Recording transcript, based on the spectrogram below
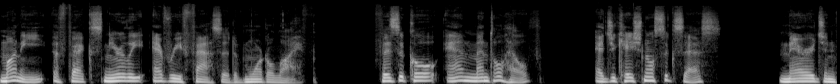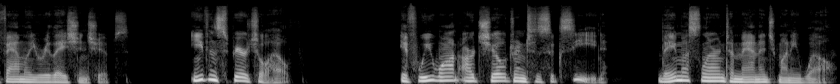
Money affects nearly every facet of mortal life physical and mental health, educational success, marriage and family relationships, even spiritual health. If we want our children to succeed, they must learn to manage money well.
